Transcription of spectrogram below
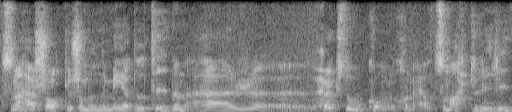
sådana här saker som under medeltiden är eh, högst okonventionellt, som artilleri.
